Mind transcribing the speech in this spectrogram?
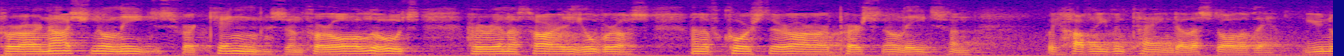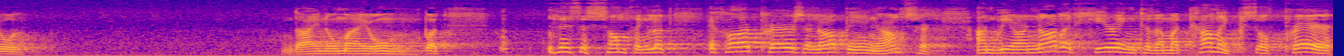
for our national needs, for kings, and for all those who are in authority over us. And of course, there are our personal needs, and we haven't even time to list all of them. You know them. And I know my own. But this is something. Look, if our prayers are not being answered and we are not adhering to the mechanics of prayer,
